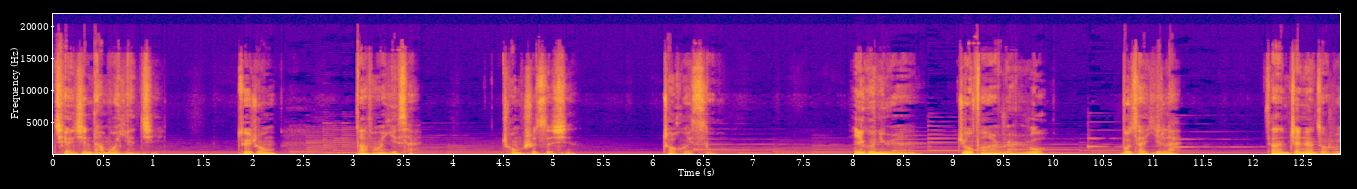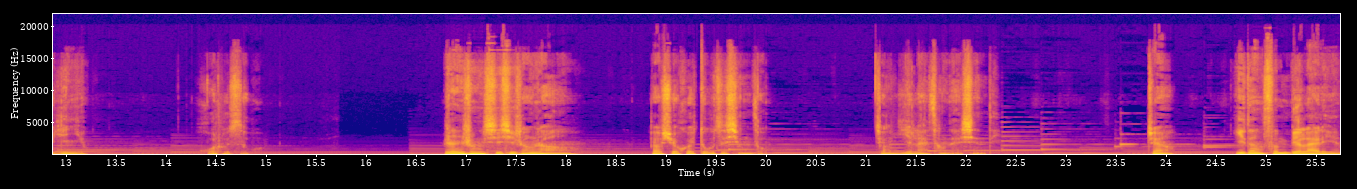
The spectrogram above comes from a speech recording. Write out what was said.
潜心打磨演技，最终大放异彩，重拾自信，找回自我。一个女人只有放下软弱，不再依赖，才能真正走出阴影，活出自我。人生熙熙攘攘，要学会独自行走，将依赖藏在心底。这样，一旦分别来临，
